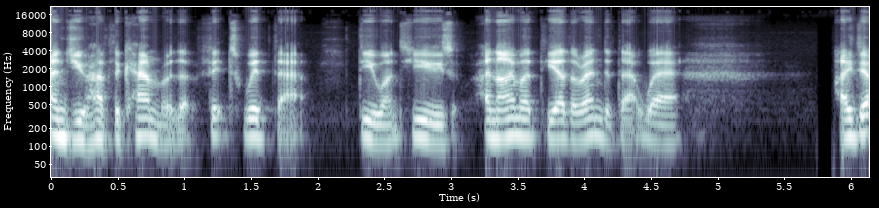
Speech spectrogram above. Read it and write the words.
and you have the camera that fits with that do you want to use. And i'm at the other end of that where I do,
